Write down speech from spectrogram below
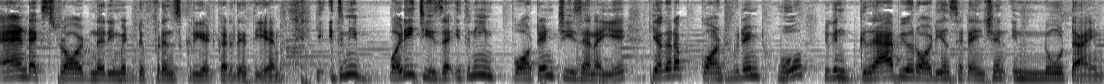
एंड एक्स्ट्रा ऑर्डिनरी में डिफरेंस क्रिएट कर देती है। ये इतनी बड़ी चीज़ है, इतनी इंपॉर्टेंट चीज़ है ना ये, कि अगर आप कॉन्फिडेंट हो you can grab your audience attention in no time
